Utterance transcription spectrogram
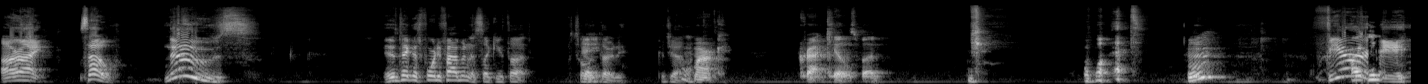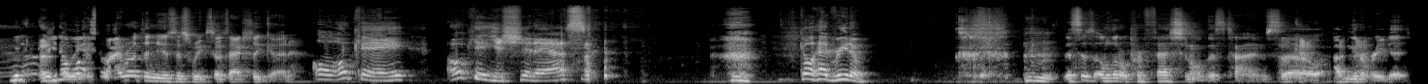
All right. So, news. It didn't take us 45 minutes like you thought. It's only Hey. 30. Good job. Mark, crack kills, bud. What? Hmm? Fury! You, you know Wait, what? So I wrote the news this week, so it's actually good. Oh, okay. Okay, you shit ass. Go ahead, read them. This is a little professional this time, so Okay, I'm gonna read it.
